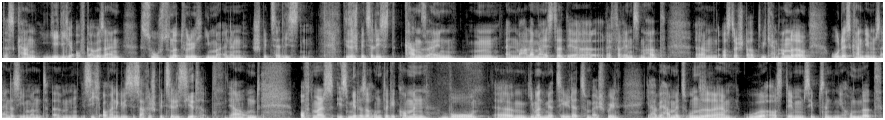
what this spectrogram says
das kann jegliche Aufgabe sein, suchst du natürlich immer einen Spezialisten. Dieser Spezialist kann sein hm, ein Malermeister, der Referenzen hat ähm, aus der Stadt wie kein anderer, oder es kann eben sein, dass jemand ähm, sich auf eine gewisse Sache spezialisiert hat. Ja, und Oftmals ist mir das auch untergekommen, wo ähm, jemand mir erzählt hat, zum Beispiel, ja, wir haben jetzt unsere Uhr aus dem 17. Jahrhundert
